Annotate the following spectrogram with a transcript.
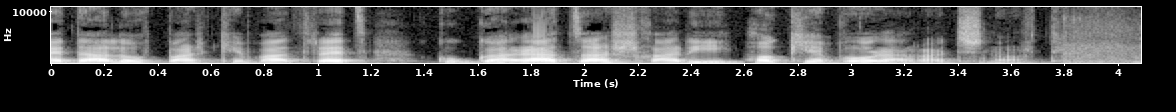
մեդալով ապարգևատրեց Գուգարած աշխարհի հոգևոր առաջնորդին։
